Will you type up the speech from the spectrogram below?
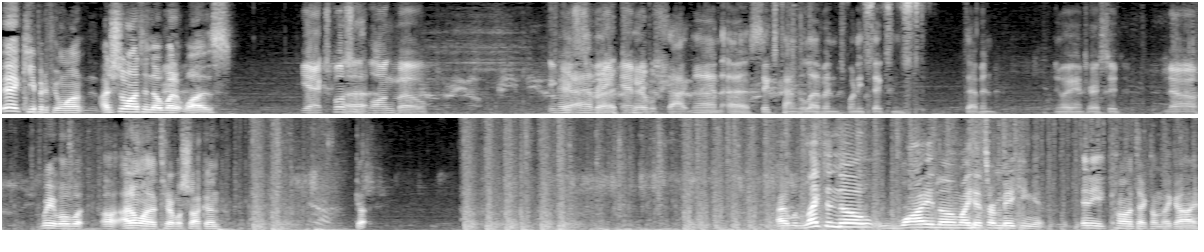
Yeah, keep it if you want. I just wanted to know what it was. Yeah, explosive Uh, longbow. Hey, I Increases have a grenade damage. terrible shotgun, uh, 6 times 11, 26 and 7. Anybody interested? No. Wait, what? What? Uh, I don't want a terrible shotgun. Got. I would like to know why none of my hits are making it, any contact on that guy.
